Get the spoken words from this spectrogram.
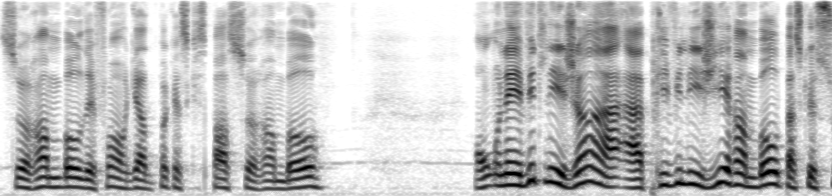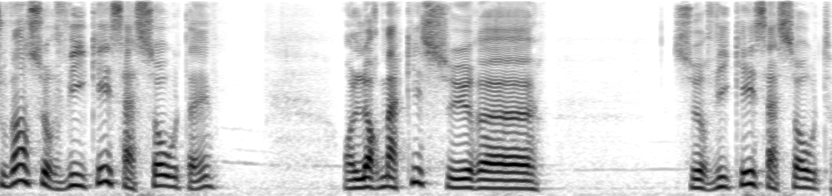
Sur Rumble, des fois, on ne regarde pas ce qui se passe sur Rumble. On, invite les gens à, privilégier Rumble parce que souvent sur VK, ça saute. Hein? On l'a remarqué sur, euh, sur VK, ça saute.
